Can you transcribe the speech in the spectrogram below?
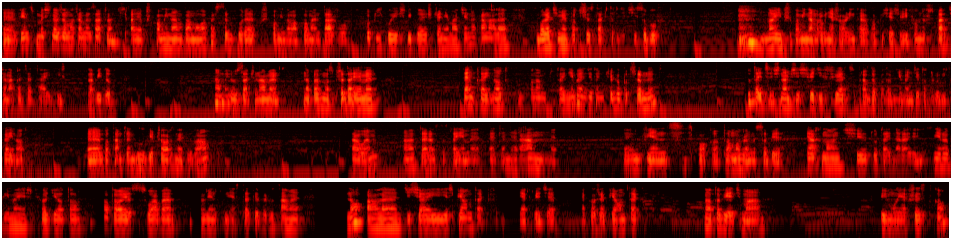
E, Więc myślę, że możemy zacząć. A ja przypominam Wam o łapeczce w górę, przypominam o komentarzu, subiku, jeśli go jeszcze nie macie na kanale, bo lecimy po 340 subów. No i przypominam również o linkach w opisie, czyli Fundusz Wsparcia na PC i Disk dla widzów. No my już zaczynamy. Na pewno sprzedajemy ten klejnot, bo nam tutaj nie będzie do niczego potrzebny. Tutaj coś nam się świeci w ćwierci, prawdopodobnie będzie to drugi klejnot, e, bo tamten był wieczorny chyba. Dałem, a teraz dostajemy e, ten ranny, E, więc spoko, to możemy sobie jachnąć. Tutaj na razie nic nie robimy, jeśli chodzi o to. No to jest słabe, więc niestety wyrzucamy. No, ale dzisiaj jest piątek. Jak wiecie, jako że piątek, no to Wiedźma wyjmuje wszystko,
